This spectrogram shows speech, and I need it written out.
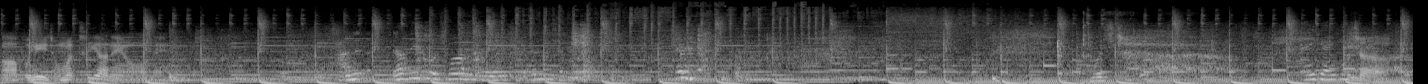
아 분위기 정말 특이하네요. 네. 자는 나도 이런 거 좋아하는데 멋있다. 아이고 아이고. 자.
